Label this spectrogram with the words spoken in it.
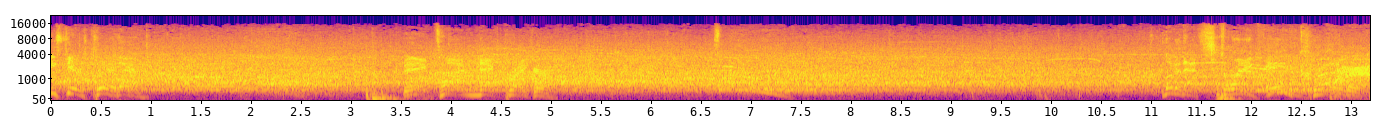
She steers clear there. Big time neck breaker. Look at that strength. Incredible.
